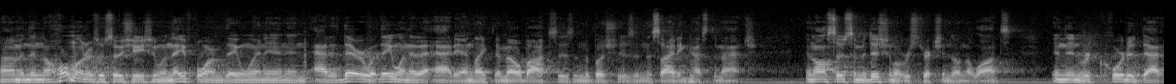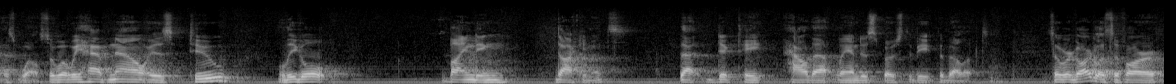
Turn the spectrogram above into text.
Um, And then the homeowners association, when they formed, they went in and added there what they wanted to add in, like the mailboxes and the bushes and the siding has to match. And also some additional restrictions on the lots, and then recorded that as well. So what we have now is two legal binding documents that dictate how that land is supposed to be developed. So regardless if our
